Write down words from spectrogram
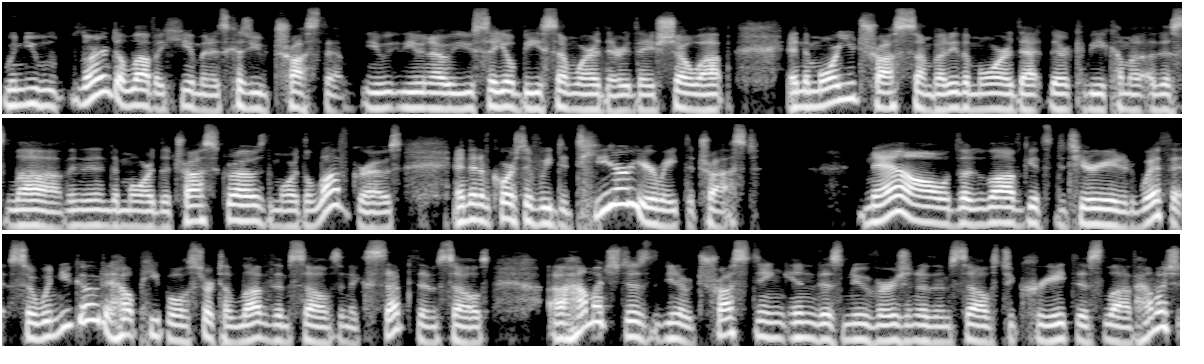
when you learn to love a human it's because you trust them you you know you say you'll be somewhere there they show up and the more you trust somebody the more that there can become a, this love and then the more the trust grows the more the love grows and then of course if we deteriorate the trust now the love gets deteriorated with it. So when you go to help people start to love themselves and accept themselves uh, how much does you know trusting in this new version of themselves to create this love how much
